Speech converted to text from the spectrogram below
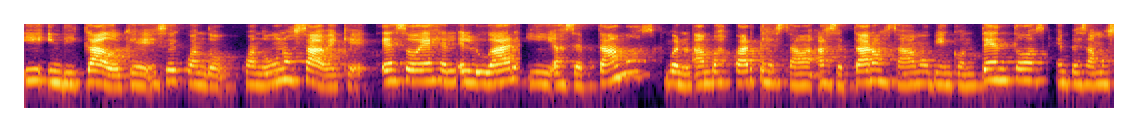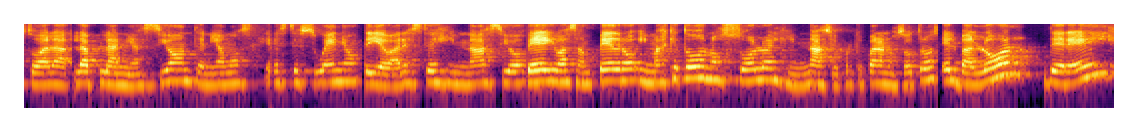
y indicado que ese cuando, cuando uno sabe que eso es el, lugar y aceptamos, bueno, ambas partes estaban, aceptaron, estábamos bien contentos, empezamos toda la, la planeación, teníamos este sueño de llevar este gimnasio bello a San Pedro y más que todo no solo el gimnasio, porque para nosotros el valor de Rey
